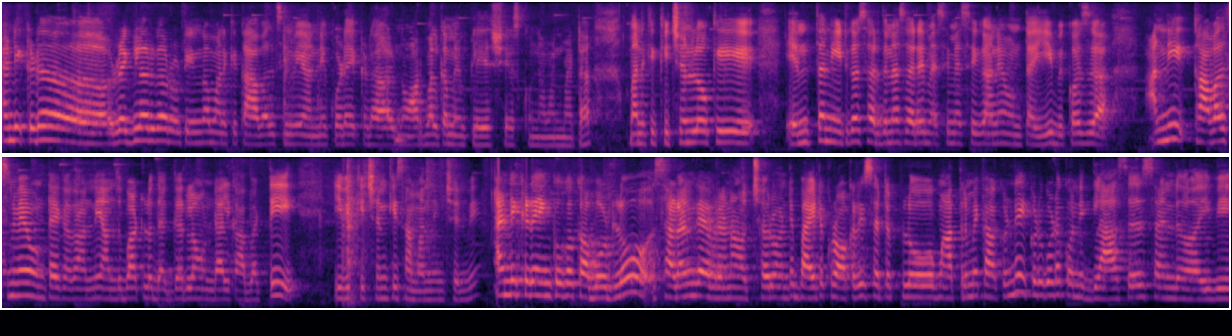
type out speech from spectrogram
అండ్ ఇక్కడ రెగ్యులర్గా రొటీన్గా మనకి కావాల్సినవి అన్నీ కూడా ఇక్కడ నార్మల్గా మేము ప్లేస్ చేసుకున్నాం అనమాట మనకి కిచెన్లోకి ఎంత నీట్గా సర్దినా సరే మెస్సీ మెస్సీగానే ఉంటాయి బికాజ్ అన్నీ కావాల్సినవే ఉంటాయి కదా అన్నీ అందుబాటులో దగ్గరలో ఉండాలి కాబట్టి ఇవి కిచెన్కి సంబంధించినవి. అండ్ ఇక్కడ ఇంకొక కబోర్డ్లో సడన్గా ఎవరైనా వచ్చారు అంటే బయట క్రాకరీ సెటప్లో మాత్రమే కాకుండా ఇక్కడ కూడా కొన్ని గ్లాసెస్ అండ్ ఇవి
